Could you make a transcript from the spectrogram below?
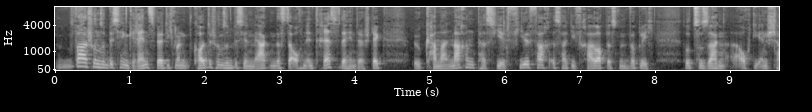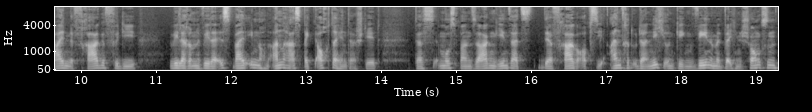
war schon so ein bisschen grenzwertig. Man konnte schon so ein bisschen merken, dass da auch ein Interesse dahinter steckt. Äh, kann man machen, passiert vielfach. Ist halt die Frage, ob das nun wirklich sozusagen auch die entscheidende Frage für die Wählerinnen und Wähler ist, weil eben noch ein anderer Aspekt auch dahinter steht. Das muss man sagen, jenseits der Frage, ob sie antritt oder nicht und gegen wen und mit welchen Chancen.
